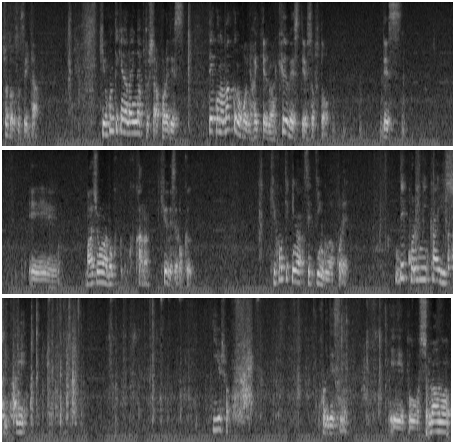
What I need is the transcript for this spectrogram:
ちょっと嘘ついた。基本的なラインナップとしてはこれです。で、この Mac の方に入っているのは Cubase っていうソフトです。えー、バージョンは6かな ?Cubase 6。基本的なセッティングはこれ。で、これに対して、よいしょ。これですね。えっ、ー、と、手話の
